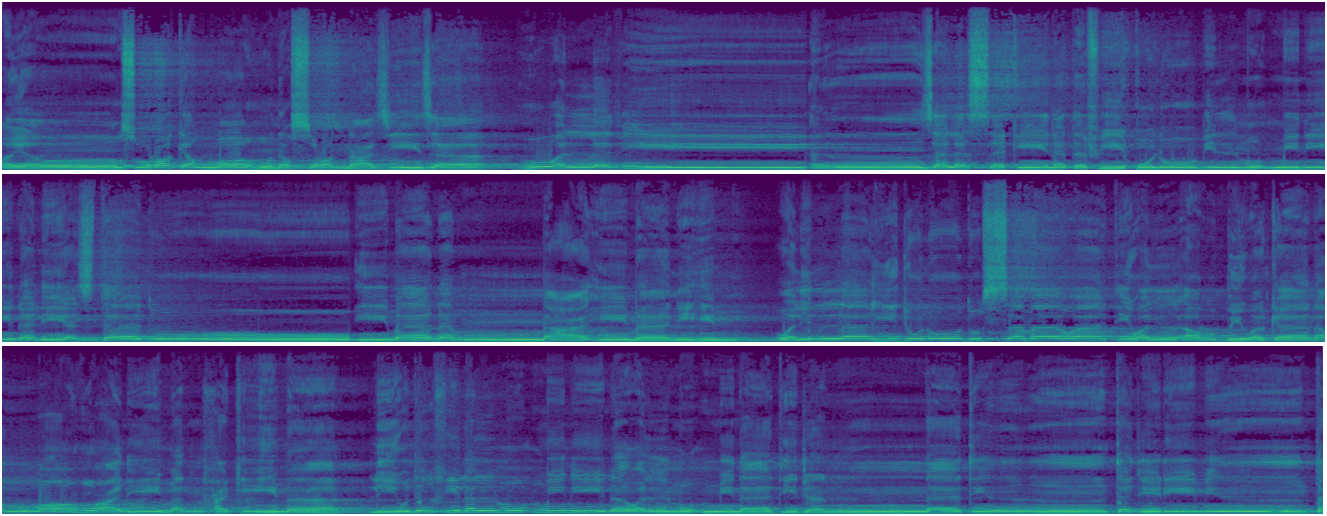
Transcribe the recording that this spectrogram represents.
وينصرك الله نصرا عزيزا. هو الذي أنزل السكينة في قلوب المؤمنين ليزدادوا ايمانا مع إيمانهم. ولله جنود السماوات والأرض وكان الله عليما حكيما ليدخل المؤمنين والمؤمنات جنات تجري من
